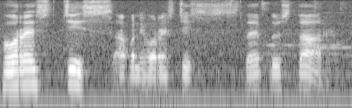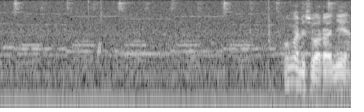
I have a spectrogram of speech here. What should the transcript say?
Hores Cheese apa nih Hores Cheese step to star. Kok nggak ada suaranya ya?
